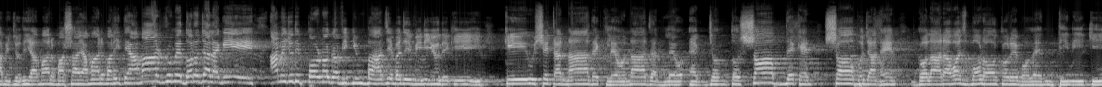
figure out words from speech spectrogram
আমি যদি আমার বাসায়, আমার বাড়িতে, আমার রুমে দরজা লাগিয়ে, আমি যদি পর্নোগ্রাফি কিংবা আজে বাজে ভিডিও দেখি কেউ সেটা না দেখলেও, না জানলেও একজন তো সব দেখেন, সব জানেন। গলার আওয়াজ বড় করে বলেন, তিনি কি?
